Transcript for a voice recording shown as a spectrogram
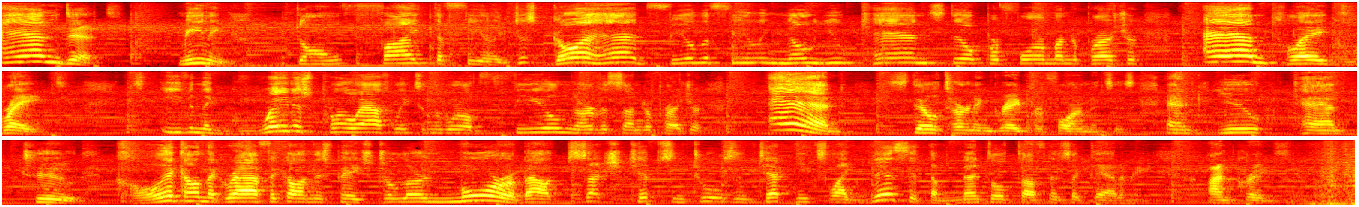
end it. Meaning, don't fight the feeling. Just go ahead, feel the feeling. Know you can still perform under pressure and play great. Even the greatest pro athletes in the world feel nervous under pressure and still turn in great performances. And you can too. Click on the graphic on this page to learn more about such tips and tools and techniques like this at the Mental Toughness Academy. I'm Craig saying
